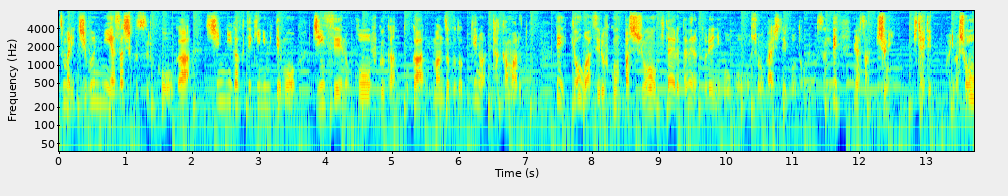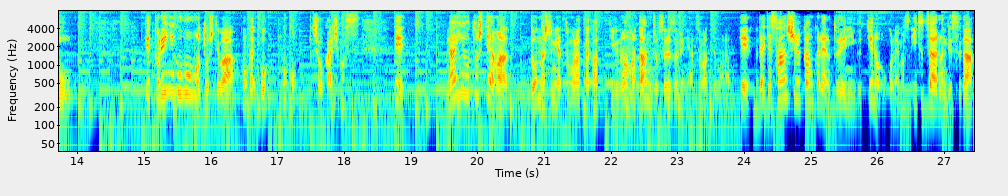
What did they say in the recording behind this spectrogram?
つまり自分に優しくする方が、心理学的に見ても人生の幸福感とか満足度っていうのは高まると。で、今日はセルフコンパッションを鍛えるためのトレーニング方法を紹介していこうと思いますんで、皆さん一緒に鍛えてまいりましょう。で、トレーニング方法としては、今回 5, 5個紹介します。で、内容としては、まあ、どんな人にやってもらったかっていうのは、まあ、男女それぞれに集まってもらって、だいたい3週間くらいのトレーニングっていうのを行います。5つあるんですが、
